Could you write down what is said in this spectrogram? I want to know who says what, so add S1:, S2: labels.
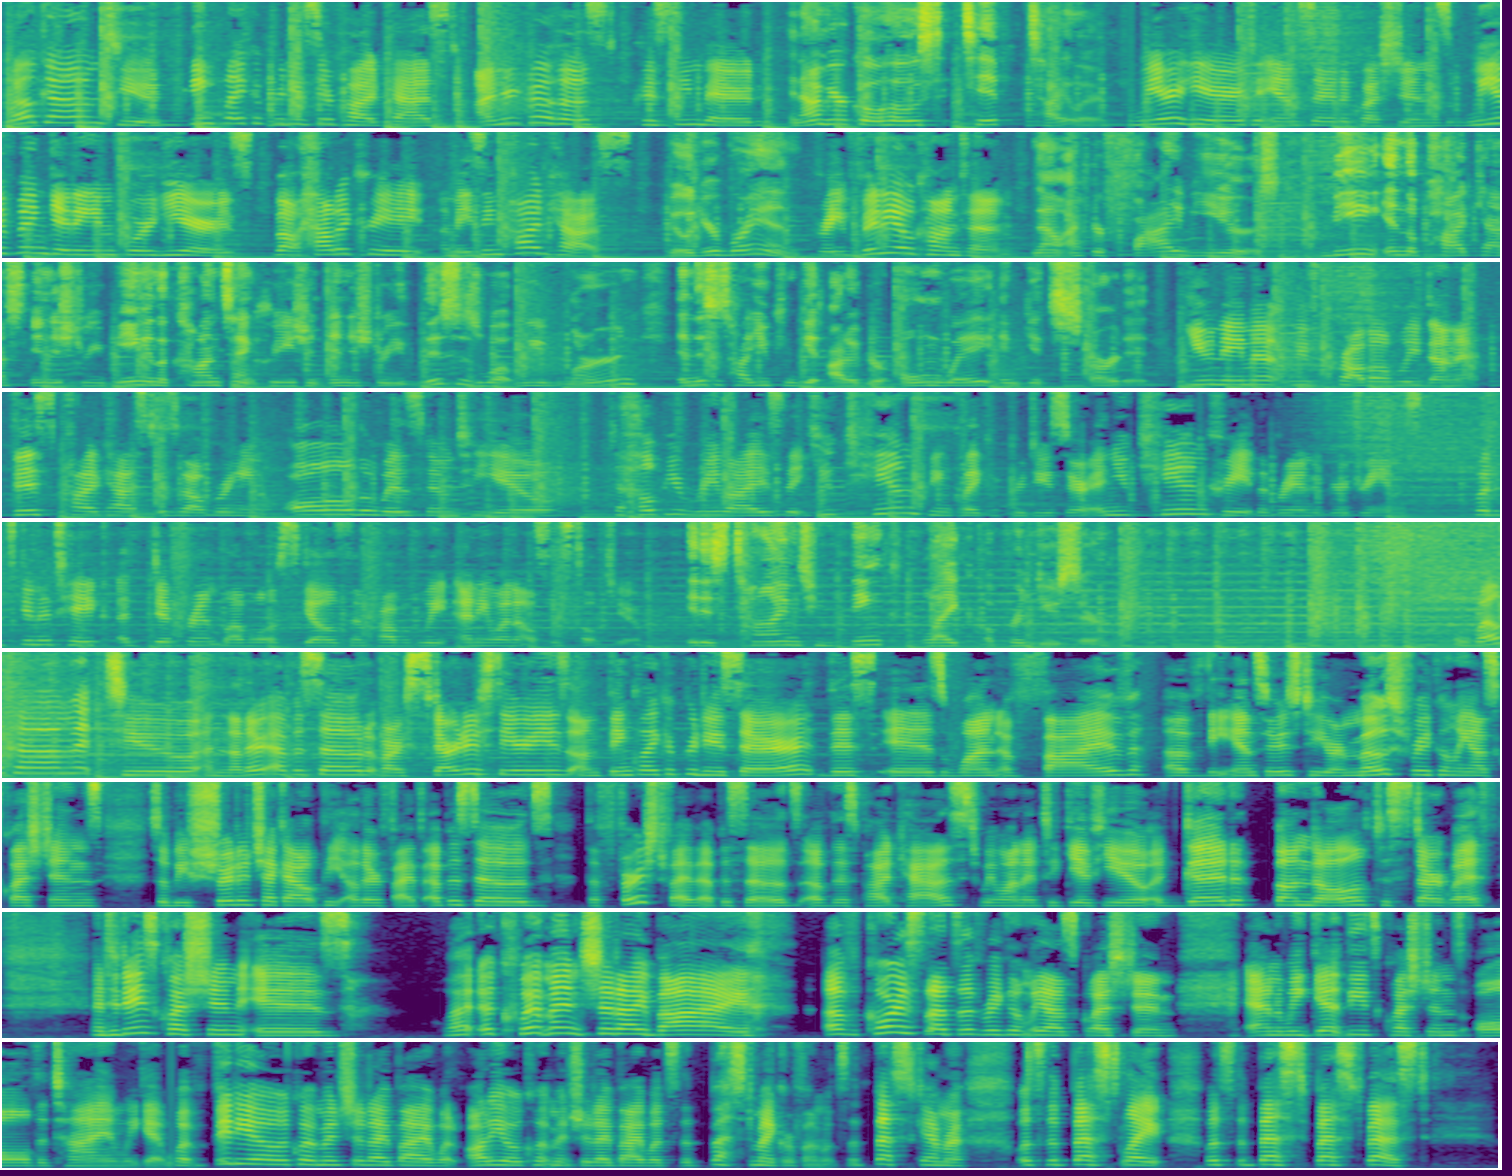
S1: Welcome to Think Like a Producer podcast. I'm your co host, Christine Baird.
S2: And I'm your co host, Tiff Tyler.
S1: We are here to answer the questions we have been getting for years about how to create amazing podcasts
S2: build your brand,
S1: great video content.
S2: Now, after five years being in the podcast industry, being in the content creation industry, this is what we've learned, and this is how you can get out of your own way and get started.
S1: You name it, we've probably done it. This podcast is about bringing all the wisdom to you to help you realize that you can think like a producer and you can create the brand of your dreams but it's going to take a different level of skills than probably anyone else has told you.
S2: It is time to think like a producer.
S1: Welcome to another episode of our starter series on Think Like a Producer. This is one of five of the answers to your most frequently asked questions. So be sure to check out the other five episodes the first five episodes of this podcast. We wanted to give you a good bundle to start with. And today's question is What equipment should I buy? Of course, that's a frequently asked question. And we get these questions all the time. We get what video equipment should I buy? What audio equipment should I buy? What's the best microphone? What's the best camera? What's the best light? What's the best, best, best?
